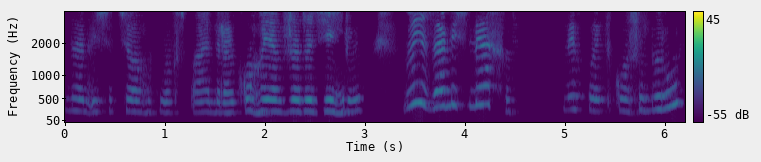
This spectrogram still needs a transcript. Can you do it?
Замість цього блокспайдера, якого я вже розіграю. Ну і замість меха. Меху я також оберу.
